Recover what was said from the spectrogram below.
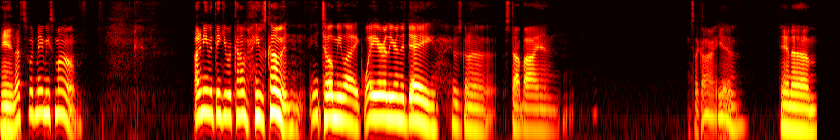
And that's what made me smile. I didn't even think he would come. He was coming. He told me like way earlier in the day he was gonna stop by, and it's like, all right, yeah. And um,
